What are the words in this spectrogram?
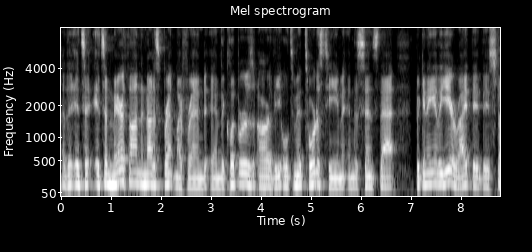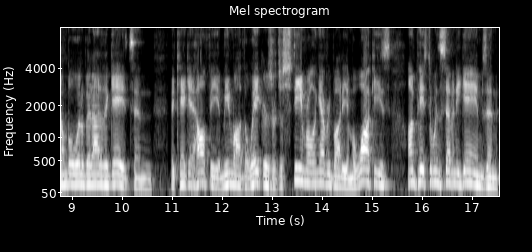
It's a it's a marathon and not a sprint, my friend. And the Clippers are the ultimate tortoise team in the sense that beginning of the year, right? They they stumble a little bit out of the gates and they can't get healthy. And meanwhile, the Lakers are just steamrolling everybody, and Milwaukee's on pace to win 70 games. And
